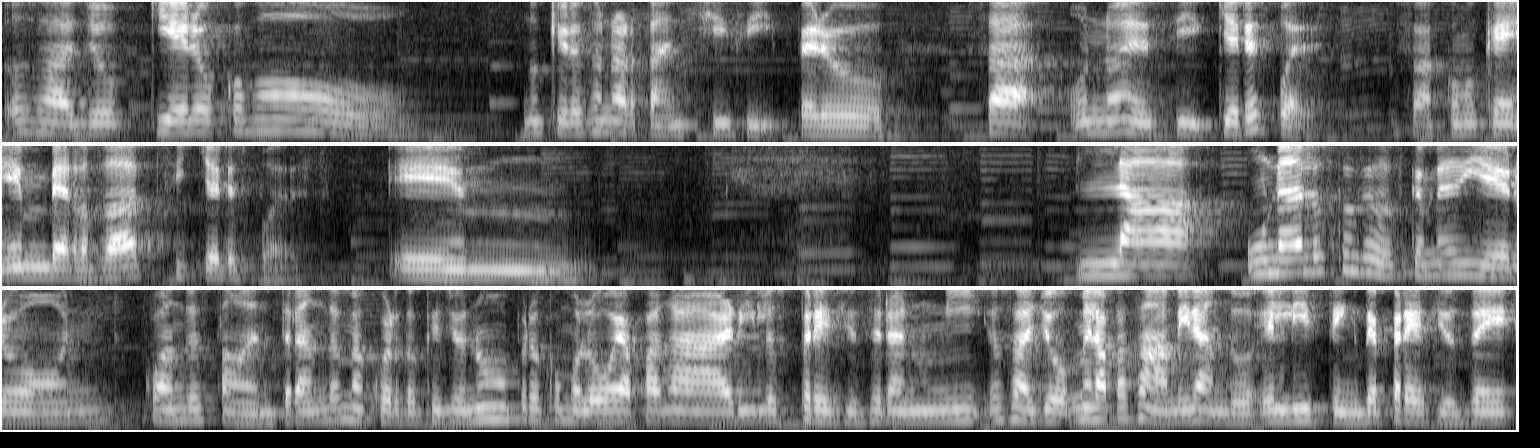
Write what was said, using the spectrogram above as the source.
o sea, yo quiero como, no quiero sonar tan cheesy, pero, o sea, uno es, si quieres, puedes. O sea, como que en verdad, si quieres, puedes. Em, la, una de los consejos que me dieron cuando estaba entrando, me acuerdo que yo no, pero ¿cómo lo voy a pagar? Y los precios eran un... O sea, yo me la pasaba mirando el listing de precios de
